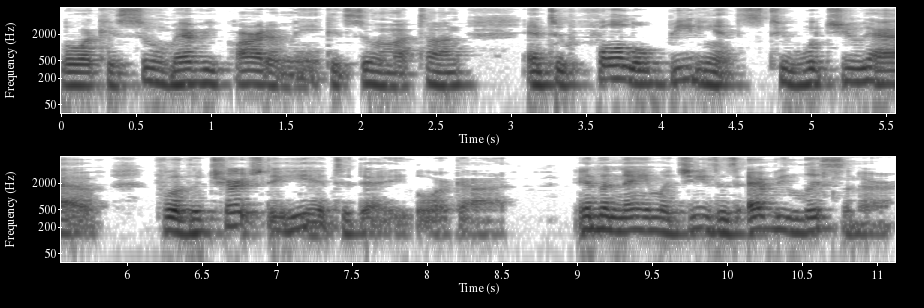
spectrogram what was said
Lord, consume every part of me, consume my tongue into full obedience to what you have for the church to hear today, Lord God. In the name of Jesus, every listener,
